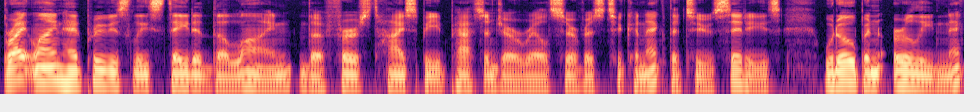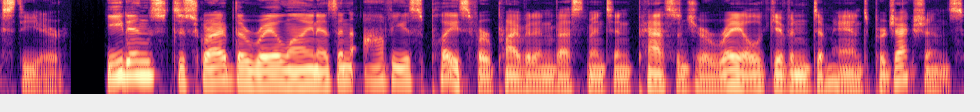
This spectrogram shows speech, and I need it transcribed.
Brightline had previously stated the line, the first high speed passenger rail service to connect the two cities, would open early next year. Edens described the rail line as an obvious place for private investment in passenger rail given demand projections.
